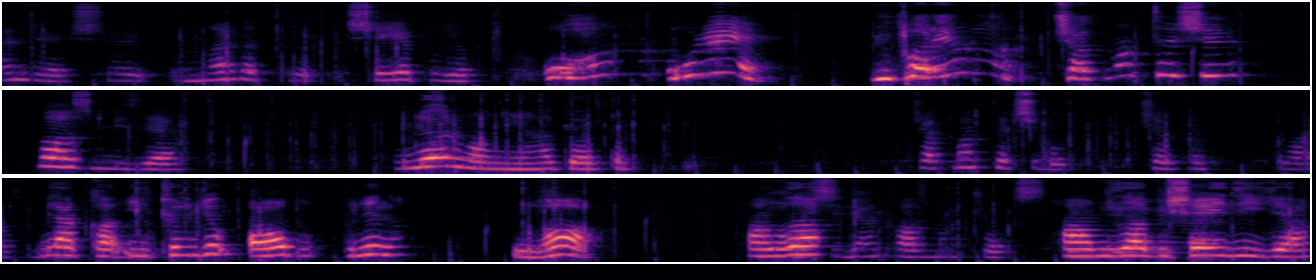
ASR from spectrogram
Bence şey onlar da şey yapılıyor. Oha o ne? Yukarıya bak. Çakmak taşı lazım bize. Biliyorum onu ya gördüm. Çakmak taşı bul. Çakıl lazım. Bir dakika ilk önce aa bu, bu ne lan? Oha. Hamza kazmak çok. Hamza bir şey diyeceğim.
